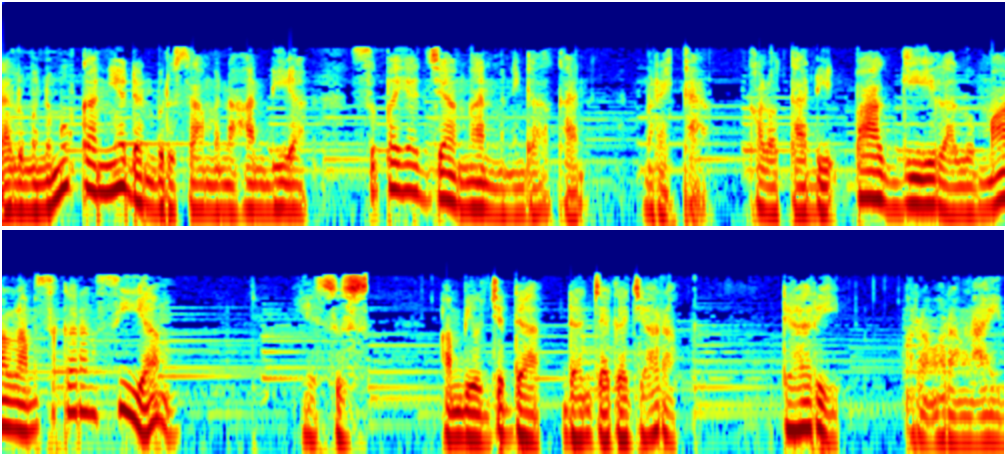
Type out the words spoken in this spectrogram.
lalu menemukannya dan berusaha menahan dia supaya jangan meninggalkan mereka. Kalau tadi pagi lalu malam, sekarang siang. Yesus ambil jeda dan jaga jarak dari orang-orang lain.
